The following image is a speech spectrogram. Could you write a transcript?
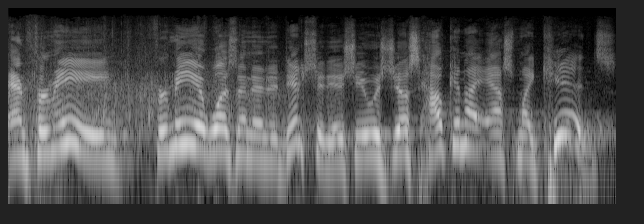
And for me, for me, it wasn't an addiction issue. It was just how can I ask my kids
